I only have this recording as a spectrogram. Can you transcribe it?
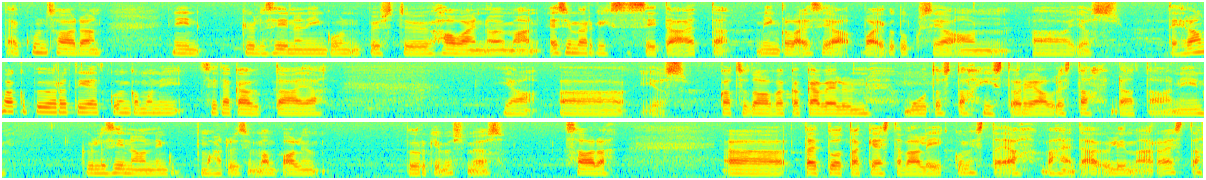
tai kun saadaan, niin kyllä siinä niin kuin pystyy havainnoimaan esimerkiksi sitä, että minkälaisia vaikutuksia on, jos tehdään vaikka pyörätiet, kuinka moni sitä käyttää ja, ja jos katsotaan vaikka kävelyn muutosta, historiallista dataa, niin kyllä siinä on niin kuin mahdollisimman paljon pyrkimys myös saada tai tuottaa kestävää liikkumista ja vähentää ylimääräistä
